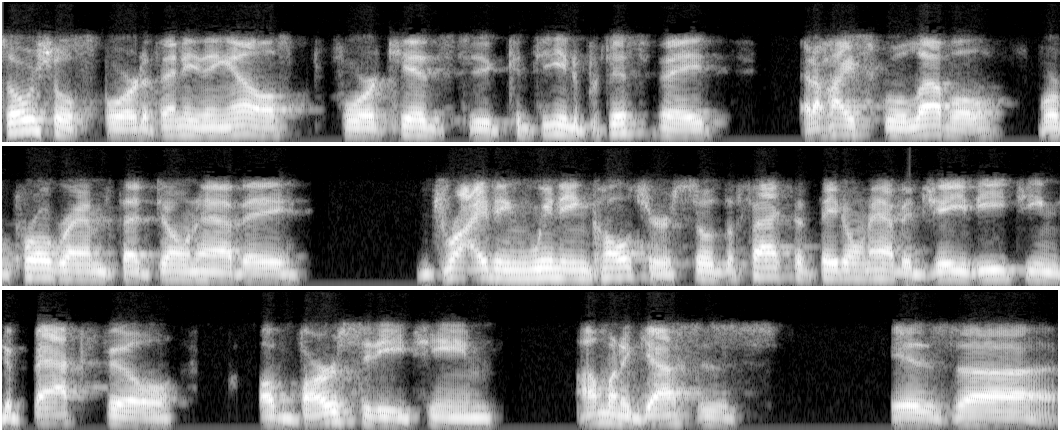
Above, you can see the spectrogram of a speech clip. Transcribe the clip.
social sport, if anything else, for kids to continue to participate at a high school level for programs that don't have a driving winning culture. So the fact that they don't have a JV team to backfill a varsity team, I'm going to guess is is uh,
